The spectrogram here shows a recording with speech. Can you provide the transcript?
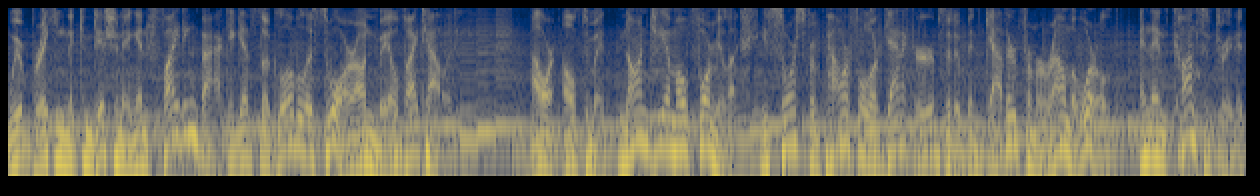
We're breaking the conditioning and fighting back against the globalist war on male vitality. Our ultimate non GMO formula is sourced from powerful organic herbs that have been gathered from around the world and then concentrated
